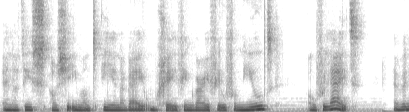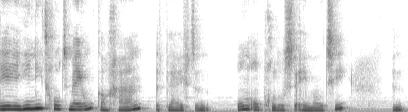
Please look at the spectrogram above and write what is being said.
en dat is als je iemand in je nabije omgeving waar je veel van hield, overlijdt. En wanneer je hier niet goed mee om kan gaan, het blijft een onopgeloste emotie, een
